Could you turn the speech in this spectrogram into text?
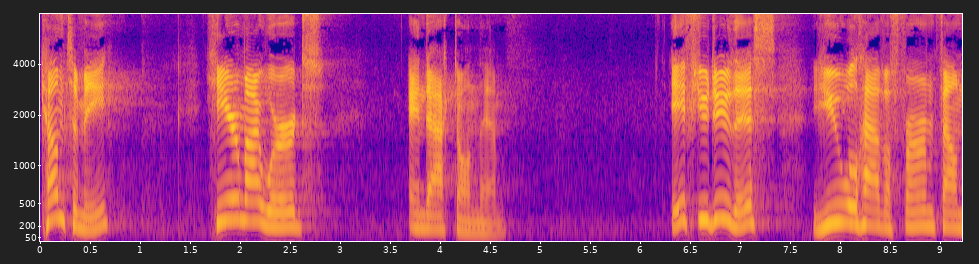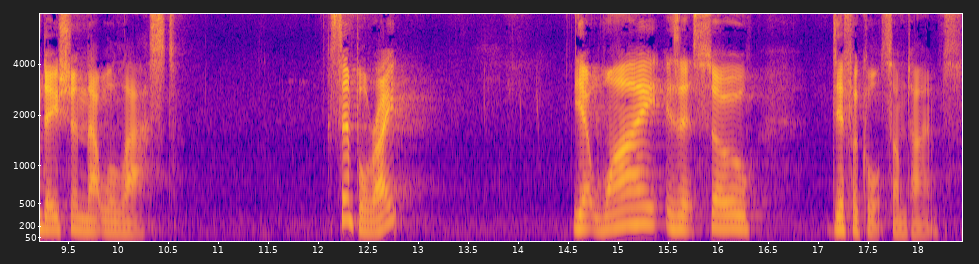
Come to me, hear my words, and act on them. If you do this, you will have a firm foundation that will last. Simple, right? Yet, why is it so difficult sometimes?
